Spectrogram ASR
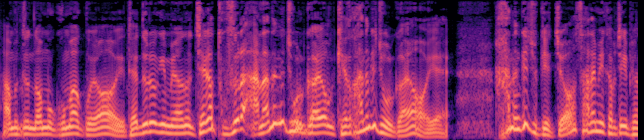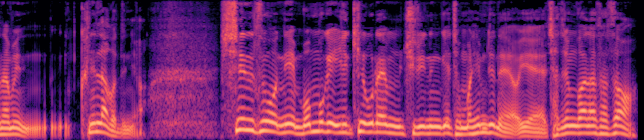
아무튼 너무 고맙고요. 되도록이면 제가 독설을 안 하는 게 좋을까요? 계속 하는 게 좋을까요? 예. 하는 게 좋겠죠. 사람이 갑자기 변하면 큰일 나거든요. 신승호님, 몸무게 1kg 줄이는 게 정말 힘드네요. 예. 자전거 하나 사서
